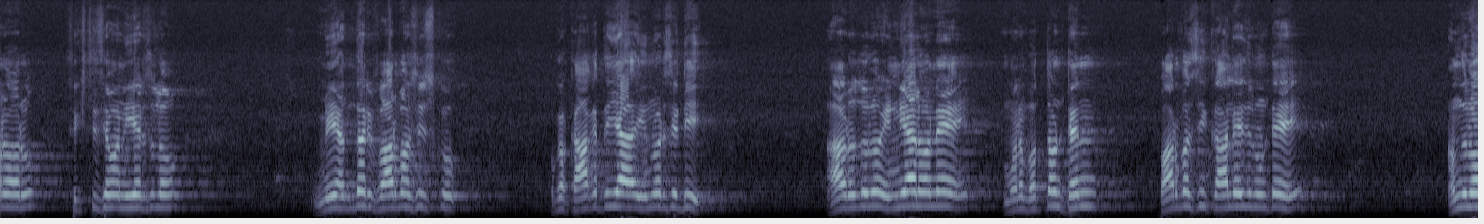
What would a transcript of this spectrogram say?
ఉన్నారు వారు సిక్స్టీ సెవెన్ ఇయర్స్లో మీ అందరి ఫార్మసిస్ట్కు ఒక కాకతీయ యూనివర్సిటీ ఆ రోజుల్లో ఇండియాలోనే మన మొత్తం టెన్ ఫార్మసీ కాలేజీలు ఉంటే అందులో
